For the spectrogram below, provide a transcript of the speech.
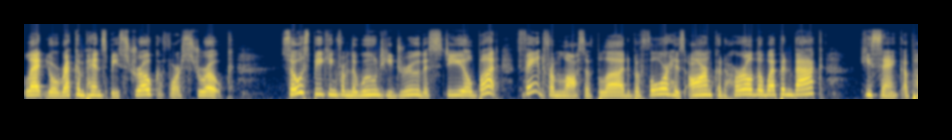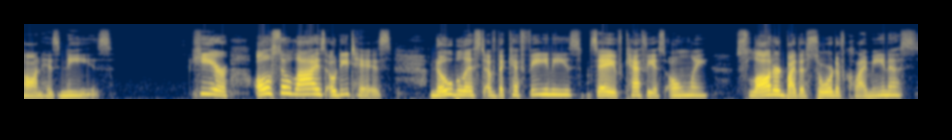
Let your recompense be stroke for stroke, so speaking from the wound, he drew the steel, but, faint from loss of blood, before his arm could hurl the weapon back, he sank upon his knees. Here also lies Odites, noblest of the Cephenes, save Cepheus only, slaughtered by the sword of Clymenus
